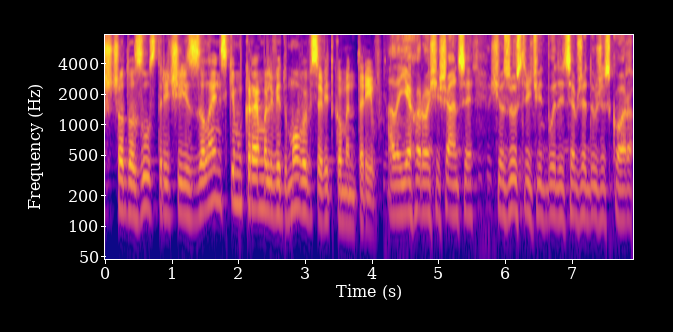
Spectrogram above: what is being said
щодо зустрічі із Зеленським, Кремль відмовився від коментарів. Але є хороші шанси, що зустріч відбудеться вже дуже скоро.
